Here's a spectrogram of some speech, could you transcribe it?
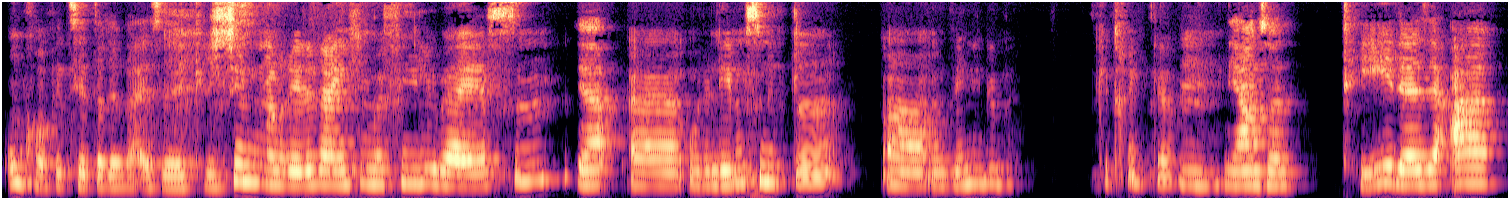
unkompliziertere Weise kriegt. Stimmt, man redet eigentlich immer viel über Essen Ja, äh, oder Lebensmittel äh, und wenig über Getränke. Ja, und so ein Tee, der ist ja auch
